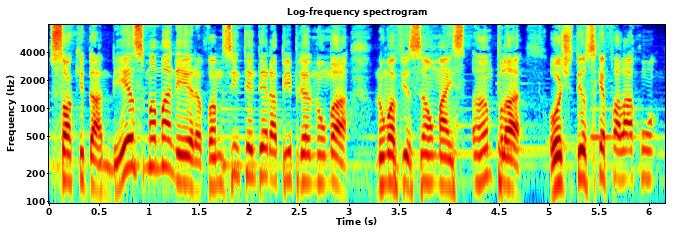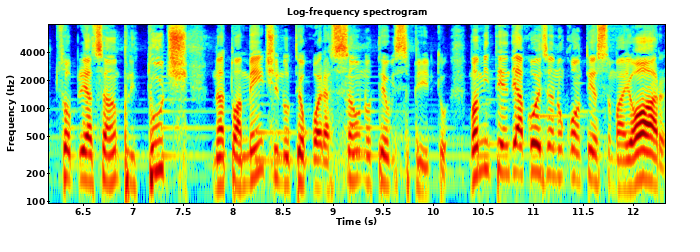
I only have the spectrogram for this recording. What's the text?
Só que da mesma maneira, vamos entender a Bíblia numa, numa visão mais ampla. Hoje Deus quer falar com, sobre essa amplitude na tua mente, no teu coração, no teu espírito. Vamos entender a coisa num contexto maior.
